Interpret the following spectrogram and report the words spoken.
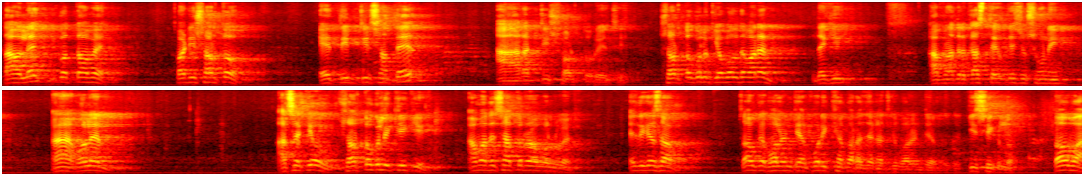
তাহলে কি করতে হবে? কয়টি শর্ত? এই তিনটির সাথে আর একটি শর্ত রয়েছে। শর্তগুলো কেউ বলতে পারেন? দেখি। আপনাদের কাছ থেকে কিছু শুনি। হ্যাঁ বলেন। আচ্ছা কেউ? শর্তগুলি কি কি? আমাদের ছাত্ররা বলবেন এদিকে সব সবকে ভলেন্টিয়ার পরীক্ষা করা যাক আজকে ভলেন্টিয়ার কি শিখলো? তবা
